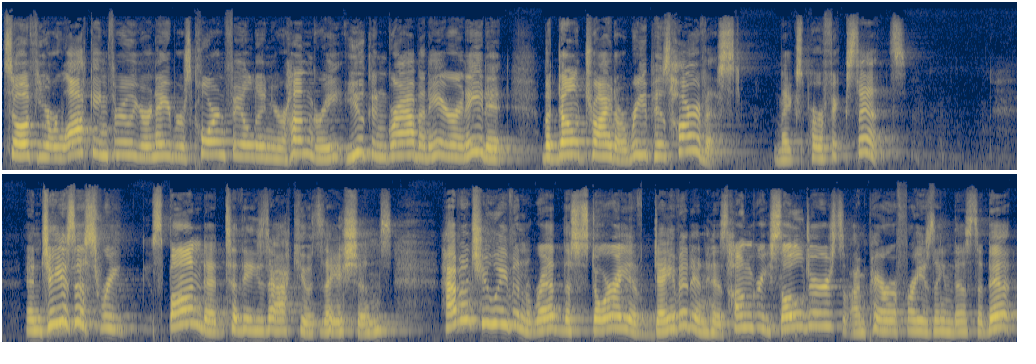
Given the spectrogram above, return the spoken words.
So if you're walking through your neighbor's cornfield and you're hungry, you can grab an ear and eat it, but don't try to reap his harvest. Makes perfect sense. And Jesus re- responded to these accusations. Haven't you even read the story of David and his hungry soldiers? I'm paraphrasing this a bit.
